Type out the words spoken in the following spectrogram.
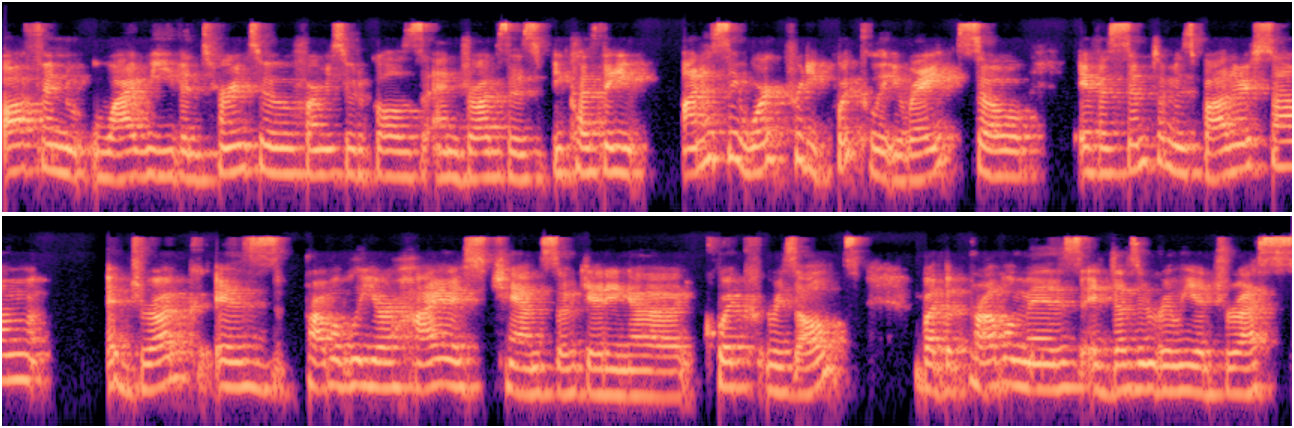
often why we even turn to pharmaceuticals and drugs is because they honestly work pretty quickly right? So if a symptom is bothersome a drug is probably your highest chance of getting a quick result. But the mm-hmm. problem is, it doesn't really address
